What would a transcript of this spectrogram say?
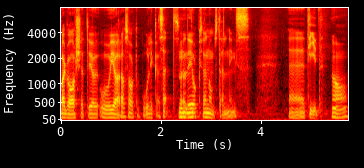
bagaget och göra saker på olika sätt. Så mm. det är också en omställningstid. Eh, ja.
